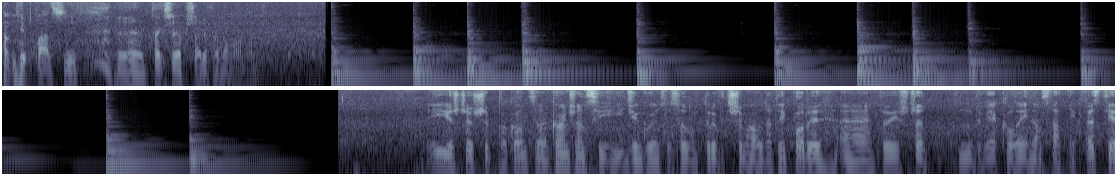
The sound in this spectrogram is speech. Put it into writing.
na mnie patrzy, e, także ja przerwę na moment. Jeszcze szybko kończąc i dziękując osobom, które wytrzymały do tej pory, e, to jeszcze dwie kolejne, ostatnie kwestie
